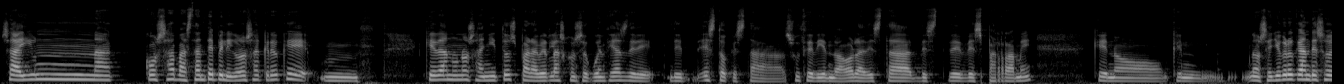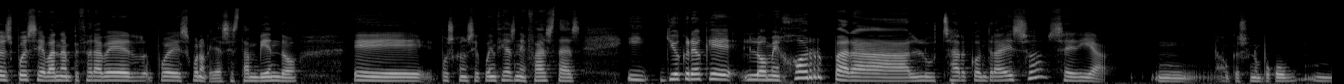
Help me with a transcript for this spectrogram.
O sea, hay una cosa bastante peligrosa. Creo que mm, quedan unos añitos para ver las consecuencias de, esto que está sucediendo ahora, de, esta, este desparrame que no, que no sé, yo creo que antes o después se van a empezar a ver, pues bueno, que ya se están viendo, eh, pues consecuencias nefastas. Y yo creo que lo mejor para luchar contra eso sería, mm, aunque suene un poco mm,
